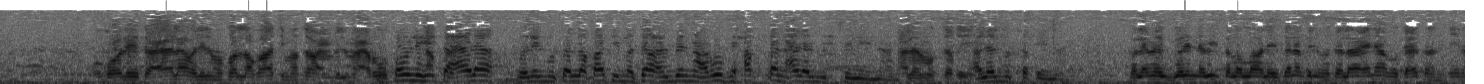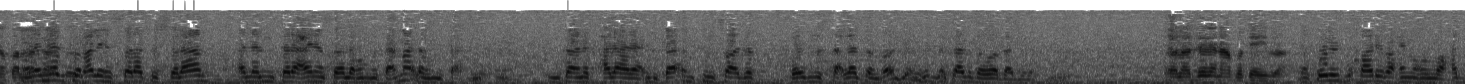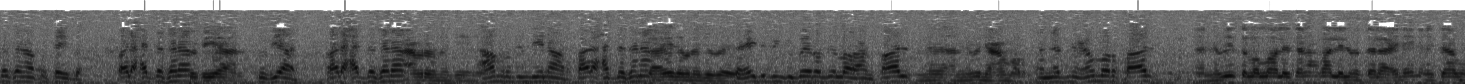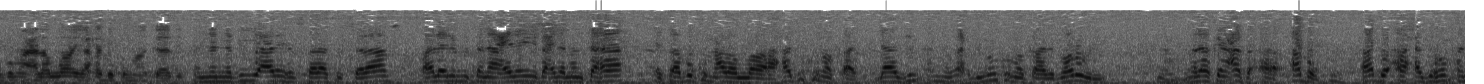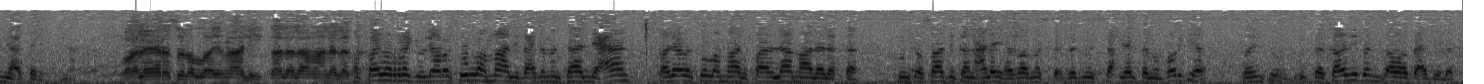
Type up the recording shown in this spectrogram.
وقوله تعالى وللمطلقات متاع بالمعروف وقوله تعالى وللمطلقات متاع بالمعروف حقا على المحسنين. نعم. على المتقين. على المتقين. نعم. ولم يذكر النبي صلى الله عليه وسلم في المتلاعنة متعة حين طلق ولم يذكر عليه الصلاة والسلام أن المتلاعنين قال لهم متعة ما لهم متعة إن كانت حلالة إن كنت صادق وإن مستحللة فرجا إذا كاذب هو بعد قال حدثنا قتيبة. يقول البخاري رحمه الله حدثنا قتيبة. قال حدثنا سفيان. سفيان. قال حدثنا عمرو بن دينار. عمرو بن دينار. قال حدثنا سعيد بن جبير. سعيد بن جبير رضي الله عنه قال عن ابن عمر. أن ابن عمر قال النبي صلى الله عليه وسلم قال للمتلاعنين حسابكما على الله أحدكما كاذب. أن النبي عليه الصلاة والسلام قال للمتلاعنين بعد ما انتهى حسابكم على الله احدكما كاذب، لازم أن واحد منكم كاذب ضروري. نعم. ولكن ابوا ابوا أحدهم أن يعترف. نعم. قال يا رسول الله مالي قال لا مال لك. فقال الرجل يا رسول الله مالي بعد ما انتهى اللعان قال يا رسول الله مالي قال لا مال لك. كنت صادقا عليها فما استحللت من فرجها وإن كنت كاذبا فهو بعد لك.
